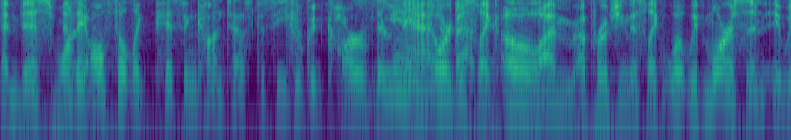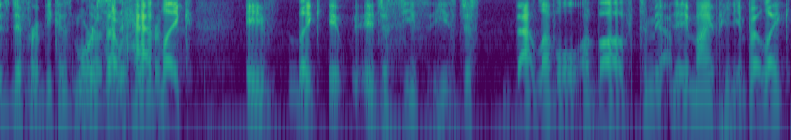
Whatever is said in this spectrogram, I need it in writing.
and this one And they all felt like pissing contests to see who could carve their name yeah, or just like, oh, I'm approaching this like what with Morrison, it was different because Morrison was had different. like a like it it just he's he's just that level above to me Yeah. in my opinion. But like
